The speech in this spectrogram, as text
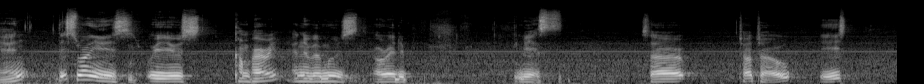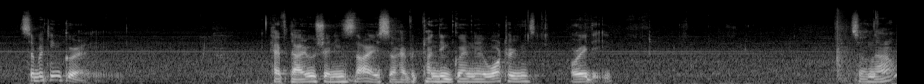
And this one is we use Campari and vermouth already mixed. So total is 17 gram. Have dilution inside, so have 20 gram of water in already. So now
